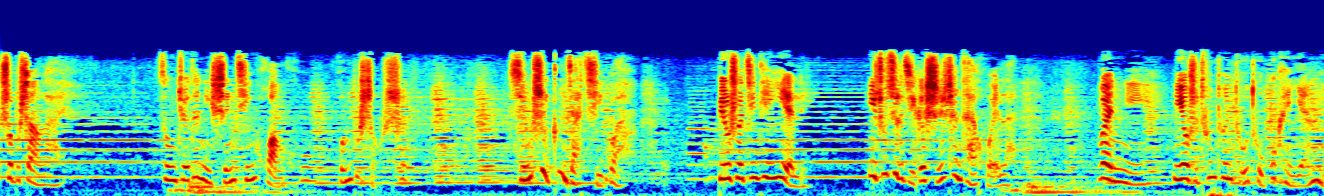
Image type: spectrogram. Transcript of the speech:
说不上来，总觉得你神情恍惚，魂不守舍，行事更加奇怪。比如说今天夜里，你出去了几个时辰才回来，问你，你又是吞吞吐吐不肯言明。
